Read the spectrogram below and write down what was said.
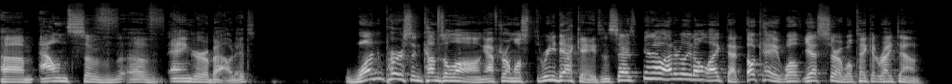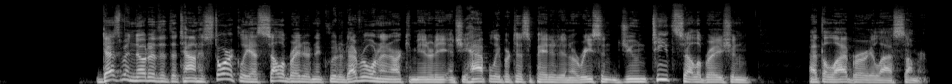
um, ounce of, of anger about it. One person comes along after almost three decades and says, you know, I really don't like that. Okay, well, yes, sir, we'll take it right down. Desmond noted that the town historically has celebrated and included everyone in our community, and she happily participated in a recent Juneteenth celebration at the library last summer.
